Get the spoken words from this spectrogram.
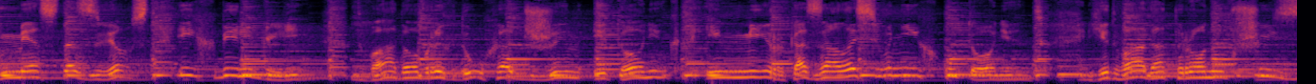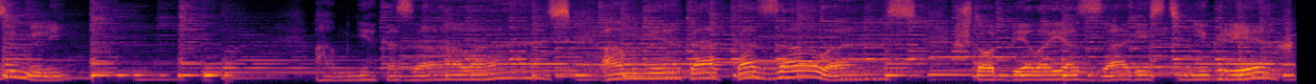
вместо звезд их берегли. Два добрых духа, джин и тоник И мир, казалось, в них утонет Едва дотронувшись земли. Казалось, а мне так казалось, что белая зависть не грех,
